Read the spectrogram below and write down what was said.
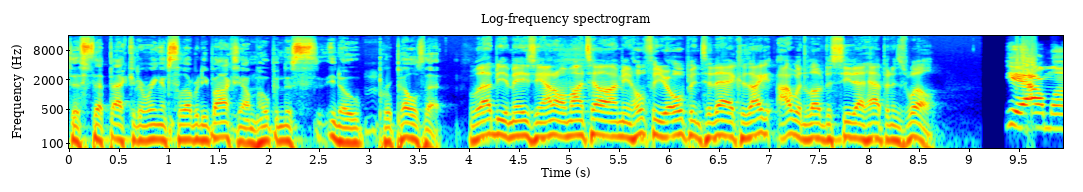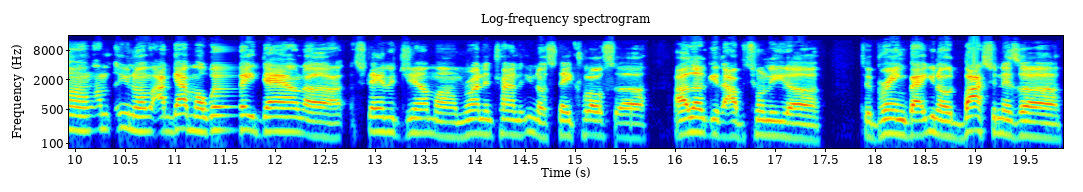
to step back in the ring in celebrity boxing. I'm hoping this, you know, propels that. well, that'd be amazing. I don't know, Montell. I mean, hopefully you're open to that because I, I would love to see that happen as well. Yeah, I'm um, I'm you know, I got my weight down, uh stay in the gym, um running, trying to, you know, stay close. Uh I love to get the opportunity uh to bring back, you know, boxing is a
